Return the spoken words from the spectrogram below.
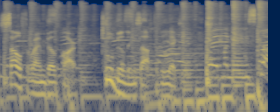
South Ruimveldt Park, two buildings after the exit.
